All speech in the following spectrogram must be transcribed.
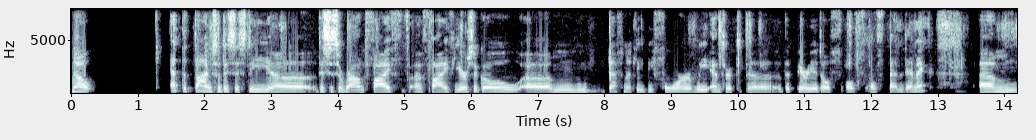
Now, at the time, so this is the uh, this is around five uh, five years ago, um, definitely before we entered the the period of of, of pandemic, um,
